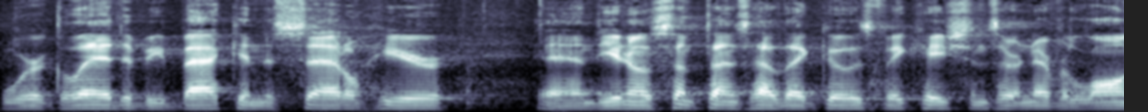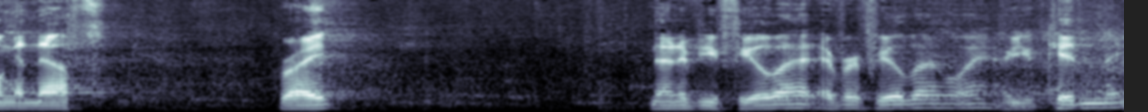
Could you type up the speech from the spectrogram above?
we're glad to be back in the saddle here. And you know, sometimes how that goes, vacations are never long enough, right? None of you feel that? Ever feel that way? Are you kidding me?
